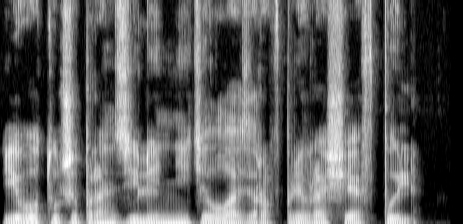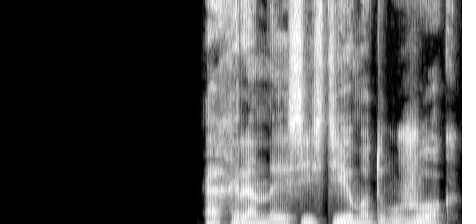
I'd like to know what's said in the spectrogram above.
Его тут же пронзили нити лазеров, превращая в пыль. «Охранная система, дружок!»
